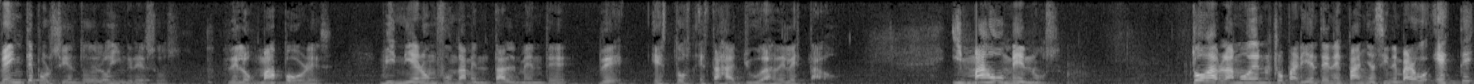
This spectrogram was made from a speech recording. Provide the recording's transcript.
20% de los ingresos de los más pobres vinieron fundamentalmente de estos, estas ayudas del Estado. Y más o menos, todos hablamos de nuestro pariente en España, sin embargo, este,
